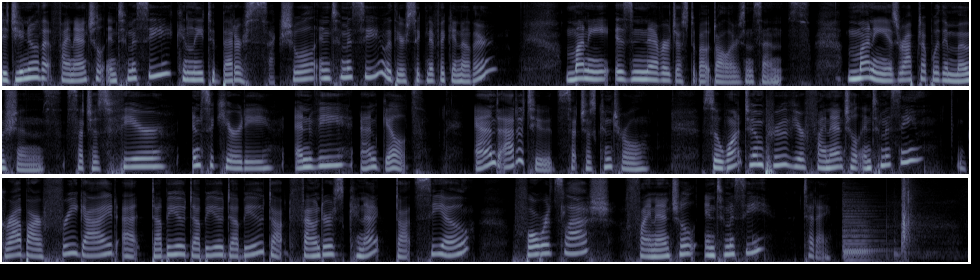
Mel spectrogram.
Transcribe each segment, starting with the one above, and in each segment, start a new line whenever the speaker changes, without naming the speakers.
Did you know that financial intimacy can lead to better sexual intimacy with your significant other? Money is never just about dollars and cents. Money is wrapped up with emotions such as fear, insecurity, envy, and guilt, and attitudes such as control. So, want to improve your financial intimacy? Grab our free guide at www.foundersconnect.co forward slash financial intimacy today.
